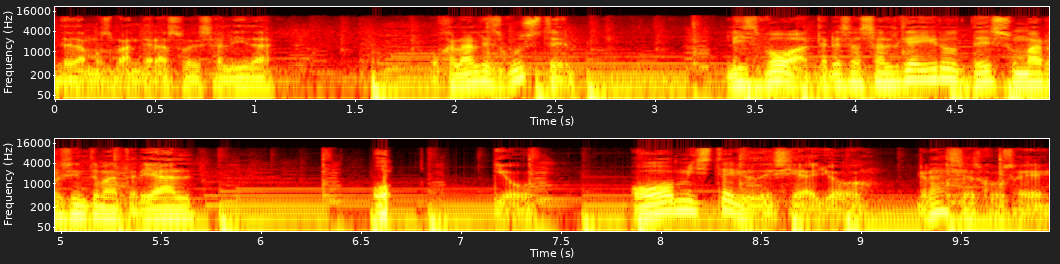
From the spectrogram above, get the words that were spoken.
le damos banderazo de salida. Ojalá les guste. Lisboa, Teresa Salgueiro, de su más reciente material, O. O Misterio, decía yo. Gracias, José.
